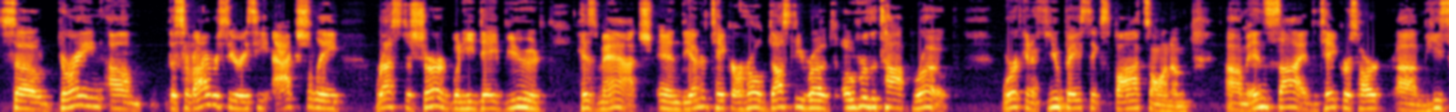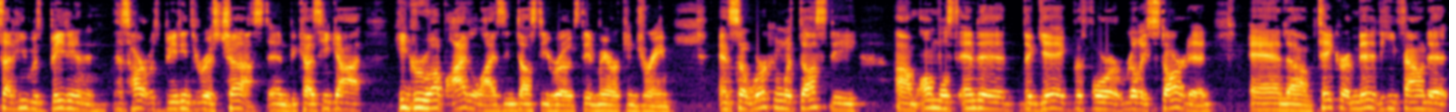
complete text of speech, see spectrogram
So during um, the Survivor Series, he actually, rest assured, when he debuted his match, and The Undertaker hurled Dusty Rhodes over the top rope, working a few basic spots on him. Um, inside, the Taker's heart, um, he said he was beating, his heart was beating through his chest, and because he got, he grew up idolizing Dusty Rhodes, the American Dream. And so working with Dusty, um, almost ended the gig before it really started. And um, Taker admitted he found it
